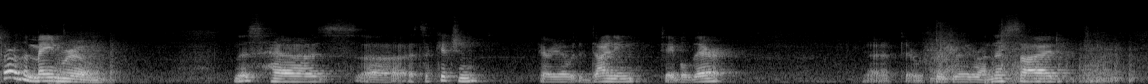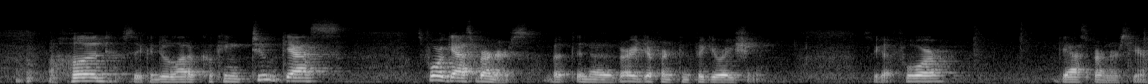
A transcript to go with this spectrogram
sort of the main room. This has, uh, it's a kitchen area with a dining table there. Got the refrigerator on this side. A hood, so you can do a lot of cooking. Two gas, four gas burners, but in a very different configuration. So you got four gas burners here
